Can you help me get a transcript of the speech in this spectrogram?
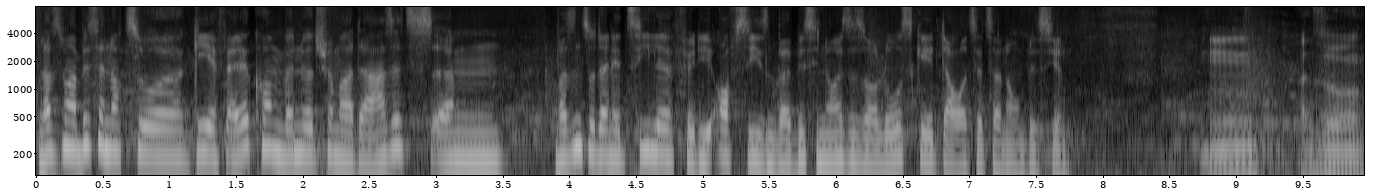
Lass uns mal ein bisschen noch zur GFL kommen, wenn du jetzt schon mal da sitzt. Ähm, was sind so deine Ziele für die Offseason? Weil bis die neue Saison losgeht, dauert es jetzt ja noch ein bisschen. Mm, also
